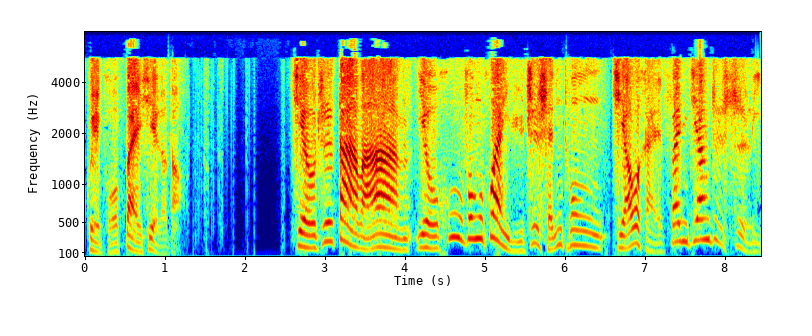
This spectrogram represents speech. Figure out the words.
贵婆拜谢了，道：“久知大王有呼风唤雨之神通，搅海翻江之势力，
